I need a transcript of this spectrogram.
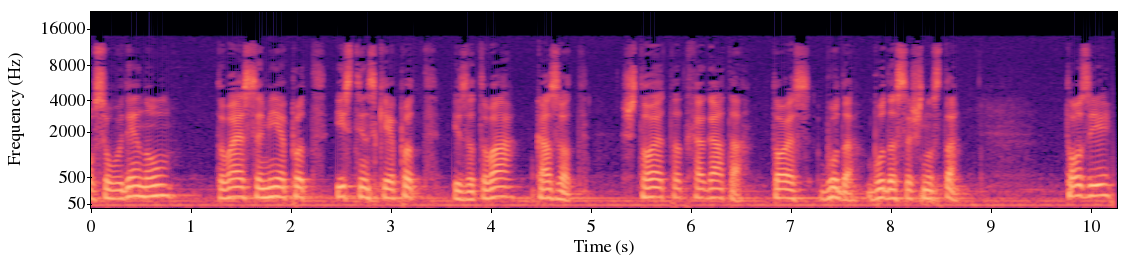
освободен ум, това е самия път, истинския път. И затова казват, що е Татхагата, т.е. Буда, Буда същността. Този,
